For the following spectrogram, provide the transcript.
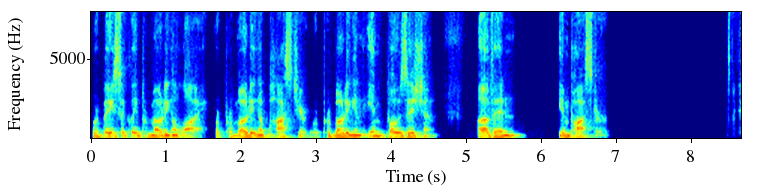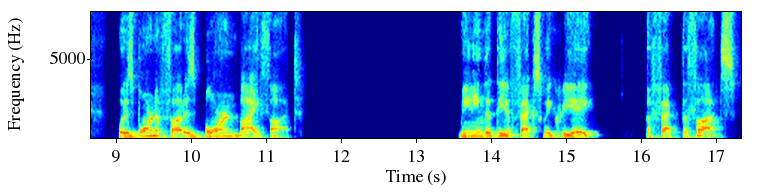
we're basically promoting a lie. We're promoting a posture. We're promoting an imposition of an imposter. What is born of thought is born by thought meaning that the effects we create affect the thoughts.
